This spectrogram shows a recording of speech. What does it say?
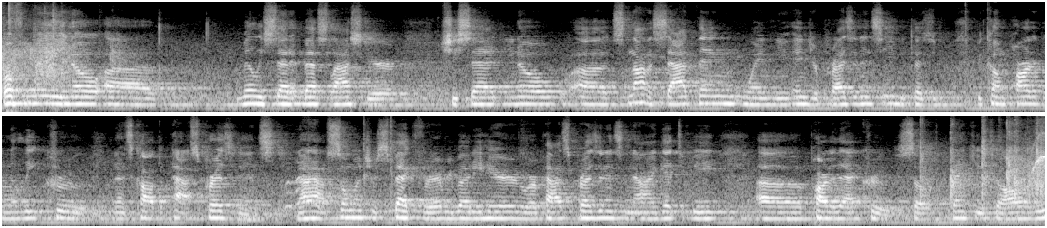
Well, for me, you know, uh, Millie said it best last year. She said, you know, uh, it's not a sad thing when you end your presidency because you become part of an elite crew, and it's called the past presidents. And I have so much respect for everybody here who are past presidents, and now I get to be uh, part of that crew. So thank you to all of you.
